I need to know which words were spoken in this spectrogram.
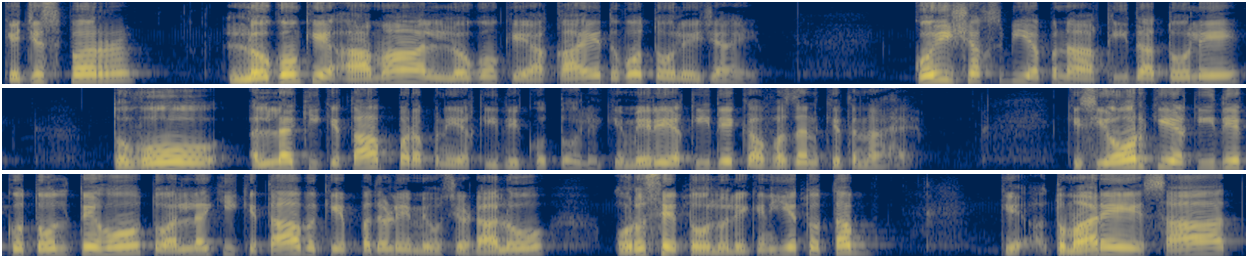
کہ جس پر لوگوں کے اعمال، لوگوں کے عقائد وہ تولے جائیں۔ کوئی شخص بھی اپنا عقیدہ تولے تو وہ اللہ کی کتاب پر اپنے عقیدے کو تولے کہ میرے عقیدے کا وزن کتنا ہے۔ کسی اور کے عقیدے کو تولتے ہو تو اللہ کی کتاب کے پدڑے میں اسے ڈالو اور اسے تولو۔ لیکن یہ تو تب کہ تمہارے ساتھ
